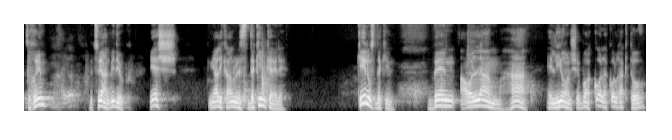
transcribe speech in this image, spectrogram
זוכרים? מצוין, בדיוק. יש, נראה לי קראנו לסדקים כאלה, כאילו סדקים, בין העולם העליון שבו הכל הכל רק טוב,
